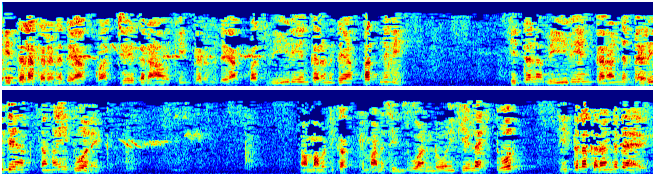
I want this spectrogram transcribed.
හිතලා කරන දෙයක්වත් චේතනාවකින් කරන දෙයක්වත් වීරියෙන් කරන දෙයක්වත් නෙමෙයි. හිතලා වීරියෙන් කරන්න බැරි දෙයක් තමයි දුවන එක. මම ටිකක් මනසින් දුවන්න ඕනි කියලා හිතුවොත් හිතලා කරන්න බෑ ඒක.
